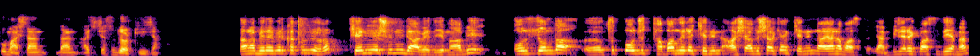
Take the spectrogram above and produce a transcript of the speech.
Bu maçtan ben açıkçası dörtleyeceğim. Sana birebir katılıyorum. Kenny'e şunu ilave edeyim abi. Pozisyonda e, futbolcu tabanıyla Kenny'nin aşağı düşerken Kenny'nin ayağına bastı. Yani bilerek bastı diyemem.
